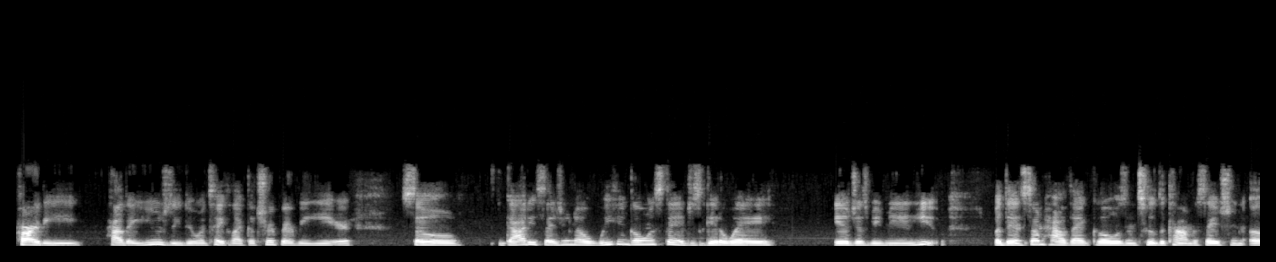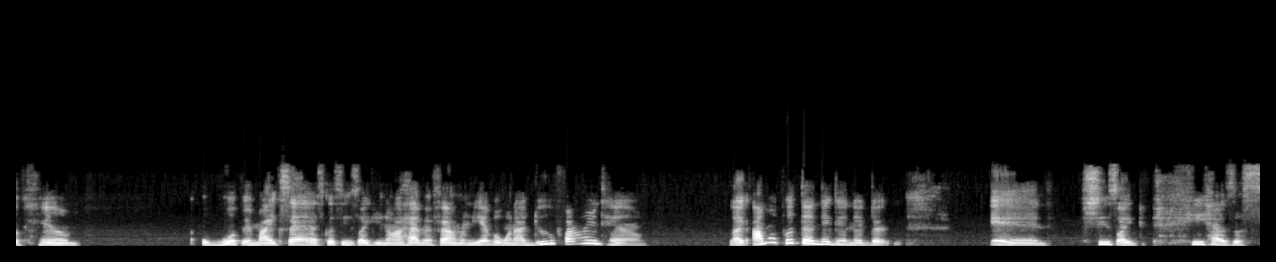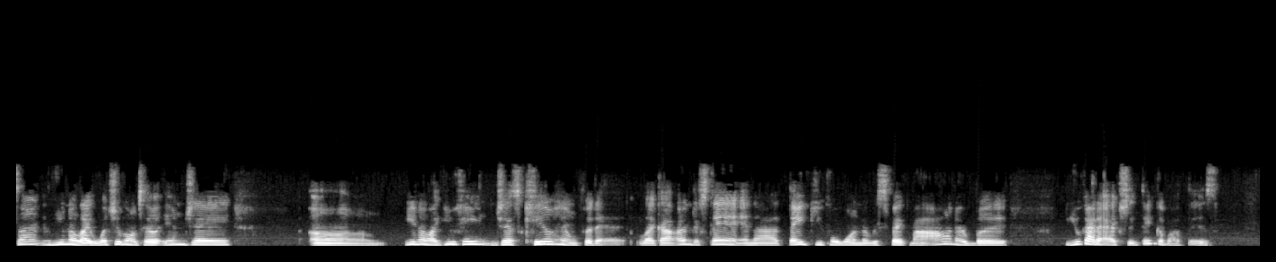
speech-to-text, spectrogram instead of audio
party how they usually do and take like a trip every year. So Gotti says, you know, we can go instead, just get away. It'll just be me and you. But then somehow that goes into the conversation of him whooping Mike's ass because he's like, you know, I haven't found him yet, but when I do find him, like, I'm gonna put that nigga in the dirt. And she's like, he has a son, you know, like, what you gonna tell MJ? Um, you know, like you can't just kill him for that. Like I understand and I thank you for wanting to respect my honor, but you got to actually think about this.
